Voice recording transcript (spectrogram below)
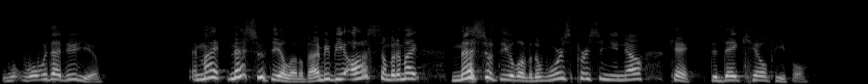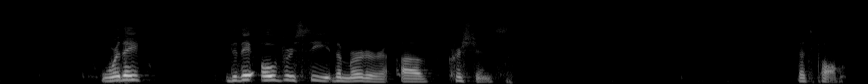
What would that do to you? It might mess with you a little bit. I mean, be awesome, but it might mess with you a little bit. The worst person you know, okay, did they kill people? Were they, did they oversee the murder of Christians? That's Paul.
